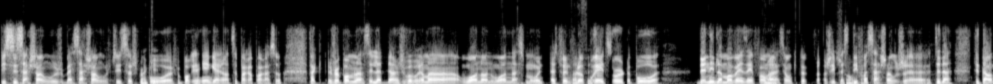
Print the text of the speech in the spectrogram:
Puis si ça change, ben ça change. Tu sais, ça, je peux, pas, peux pas rien garantir par rapport à ça. Fait que je vais pas me lancer là-dedans. Je vais vraiment one-on-one à ce moment-là pour être sûr de pas donner de la mauvaise information qui peut changer. Parce que des fois, ça change. tu sais, dans,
